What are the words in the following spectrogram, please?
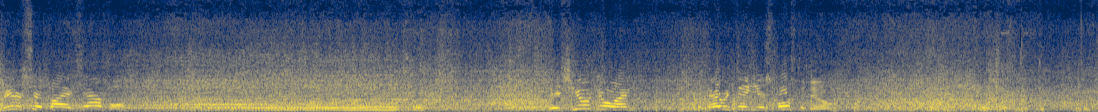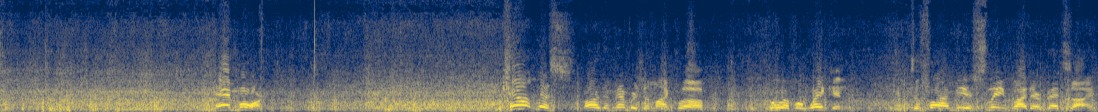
Leadership by example is you doing everything you're supposed to do. And more. Countless are the members of my club who have awakened to find me asleep by their bedside.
